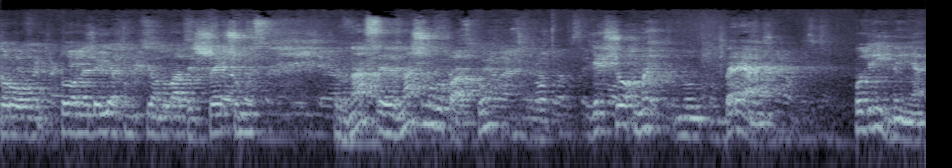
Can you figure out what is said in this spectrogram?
дорогу, то не дає функціонувати ще чомусь. В нас е, в нашому випадку, якщо ми ну, беремо подрібнення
